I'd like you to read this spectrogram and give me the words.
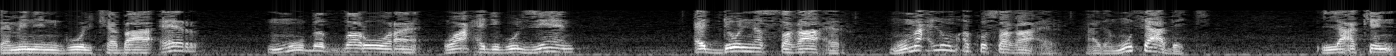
فمن نقول كبائر مو بالضرورة واحد يقول زين أدولنا الصغائر. مو معلوم أكو صغائر هذا مو ثابت. لكن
